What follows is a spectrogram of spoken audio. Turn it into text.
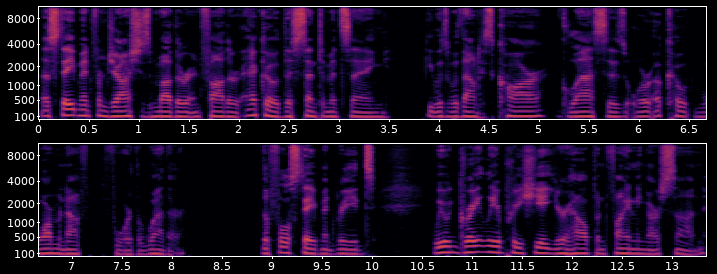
A statement from Josh's mother and father echoed this sentiment, saying he was without his car, glasses, or a coat warm enough for the weather. The full statement reads We would greatly appreciate your help in finding our son.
